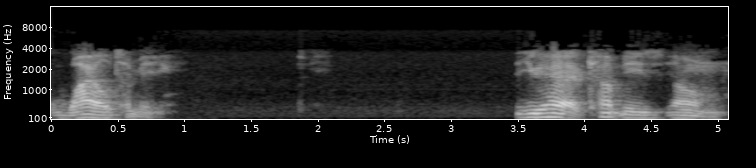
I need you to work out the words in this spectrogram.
wild to me. You had companies. Um,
